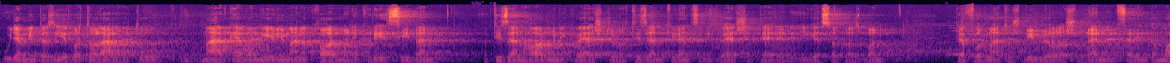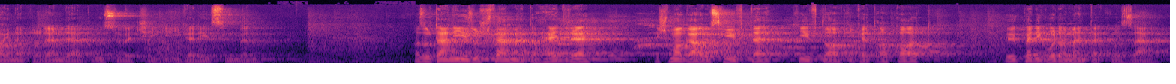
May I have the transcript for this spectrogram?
úgy, amint az írva található Márk evangéliumának harmadik részében, a 13. verstől a 19. versig terjedő ige szakaszban, református bibliolvasó rendünk szerint a mai napra rendelt új szövetségi ige részünkben. Azután Jézus felment a hegyre, és magához hívta, hívta akiket akart, ők pedig oda mentek hozzá.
